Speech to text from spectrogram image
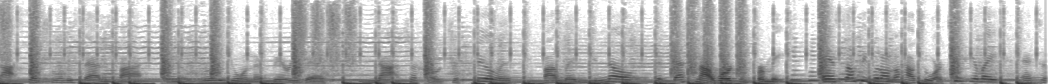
not sexually satisfied and they're really doing their very best not to hurt your feelings by letting you know that that's not working for me. And some people don't know how to articulate and to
